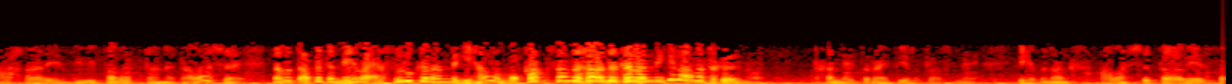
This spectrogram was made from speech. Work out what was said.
ආහාරය දිවි පවත්වන්නට අවශ්‍යයි. නමුත් අපිට මේවා ඇසුරු කරන්න ගියම මොකක් සඳහාද කරන්න කියලා අමතක වෙනවා. අන්න එතනයි තියෙන ප්‍රශ්නේ. එහෙමනම් අවශ්‍යතාවය සහ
